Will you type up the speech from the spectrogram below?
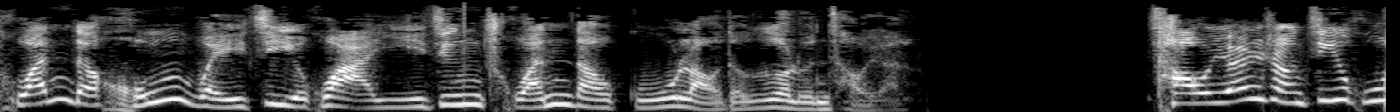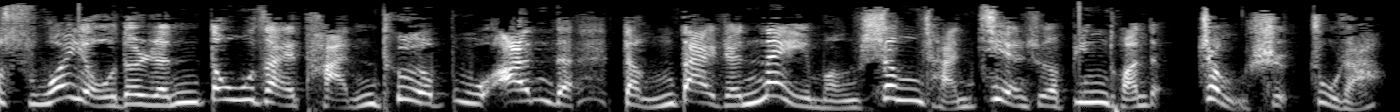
团的宏伟计划已经传到古老的鄂伦草原了。草原上几乎所有的人都在忐忑不安的等待着内蒙生产建设兵团的正式驻扎。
